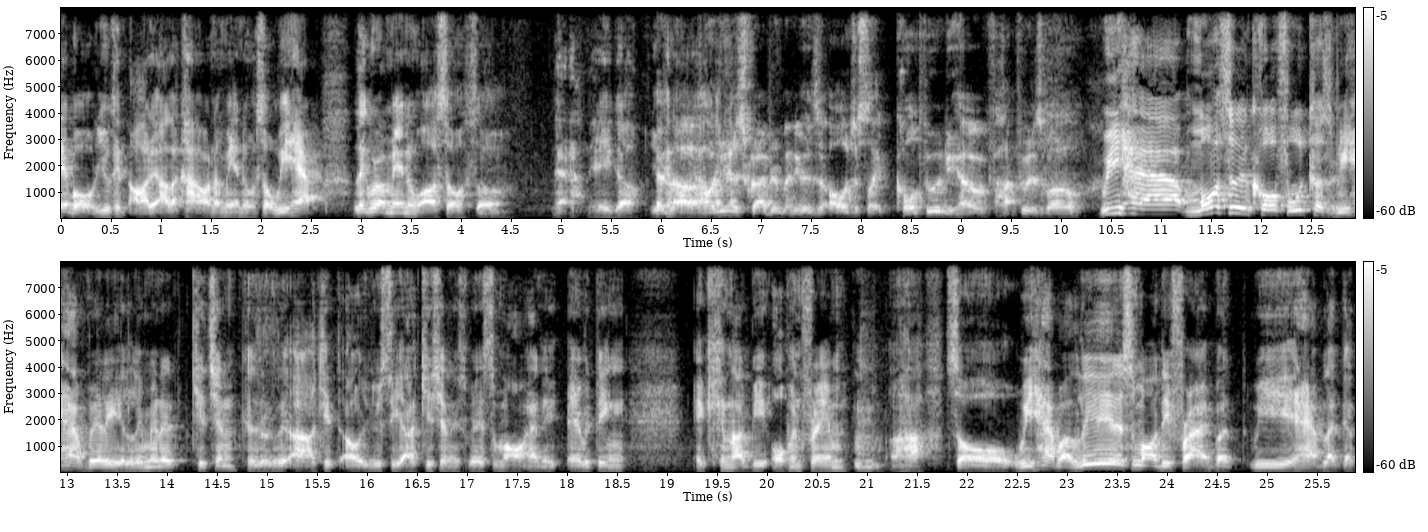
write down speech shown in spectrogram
table, you can order a la carte on the menu. So we have regular menu also. So yeah, there you go. You And uh, how you describe your menu? Is it all just like cold food? Do you have hot food as well? We have mostly cold food because we have very limited kitchen. Because uh, kit- oh, you see, our kitchen is very small and it, everything it cannot be open frame. Uh-huh. So we have a little small deep fry, but we have like a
